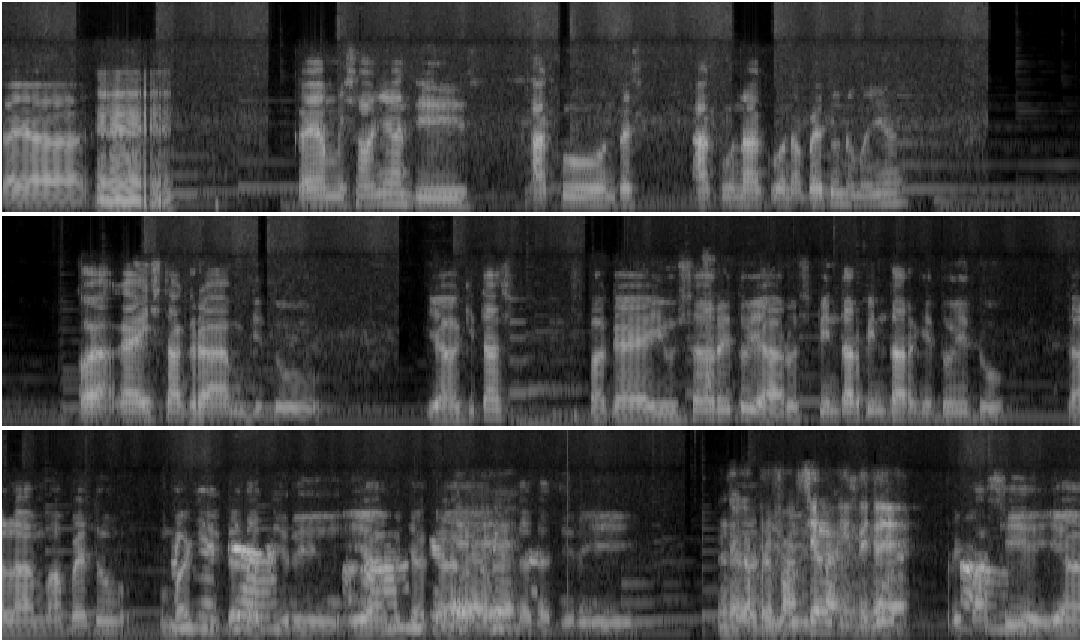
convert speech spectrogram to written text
Kayak Hmm, kayak misalnya di akun akun-akun apa itu namanya? Kayak kayak Instagram gitu. Ya kita sebagai user itu ya harus pintar-pintar gitu itu dalam apa itu membagi Menjaga. data diri. Iya Ah, menjaga menjaga. Iya, iya. data diri. Menjaga data privasi diri lah intinya ya. Privasi ya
